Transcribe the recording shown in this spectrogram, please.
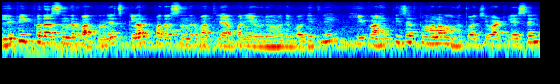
लिपिक पदासंदर्भात म्हणजेच क्लर्क पदासंदर्भातली आपण या व्हिडिओमध्ये बघितली. ही माहिती जर तुम्हाला महत्त्वाची वाटली असेल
